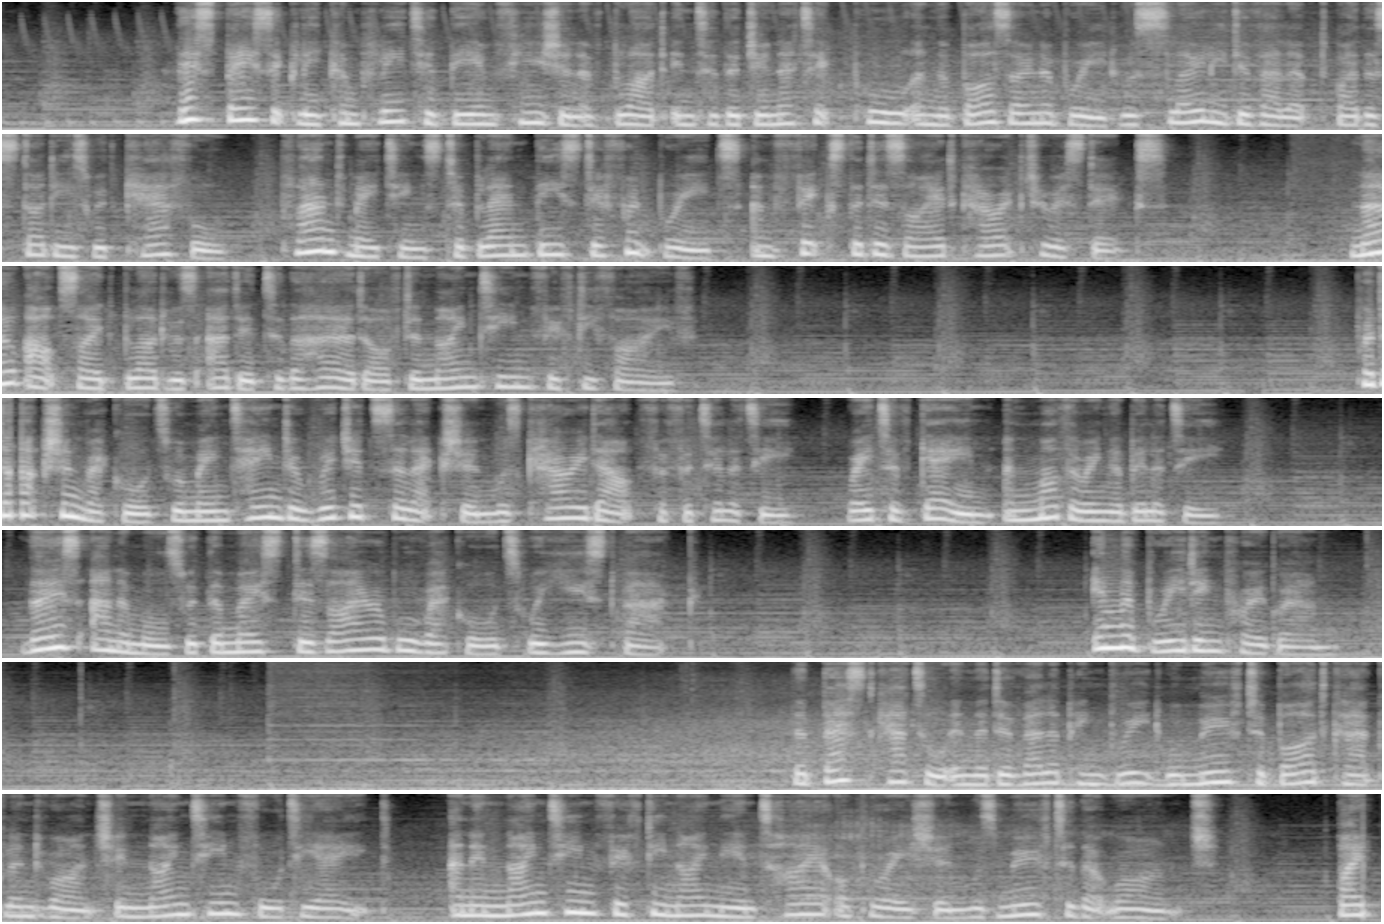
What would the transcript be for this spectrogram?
This basically completed the infusion of blood into the genetic pool and the Barzona breed was slowly developed by the studies with careful, planned matings to blend these different breeds and fix the desired characteristics. No outside blood was added to the herd after 1955. Production records were maintained a rigid selection was carried out for fertility, rate of gain and mothering ability. Those animals with the most desirable records were used back. In the breeding program, the best cattle in the developing breed were moved to Bard Kirkland Ranch in 1948, and in 1959 the entire operation was moved to that ranch. By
